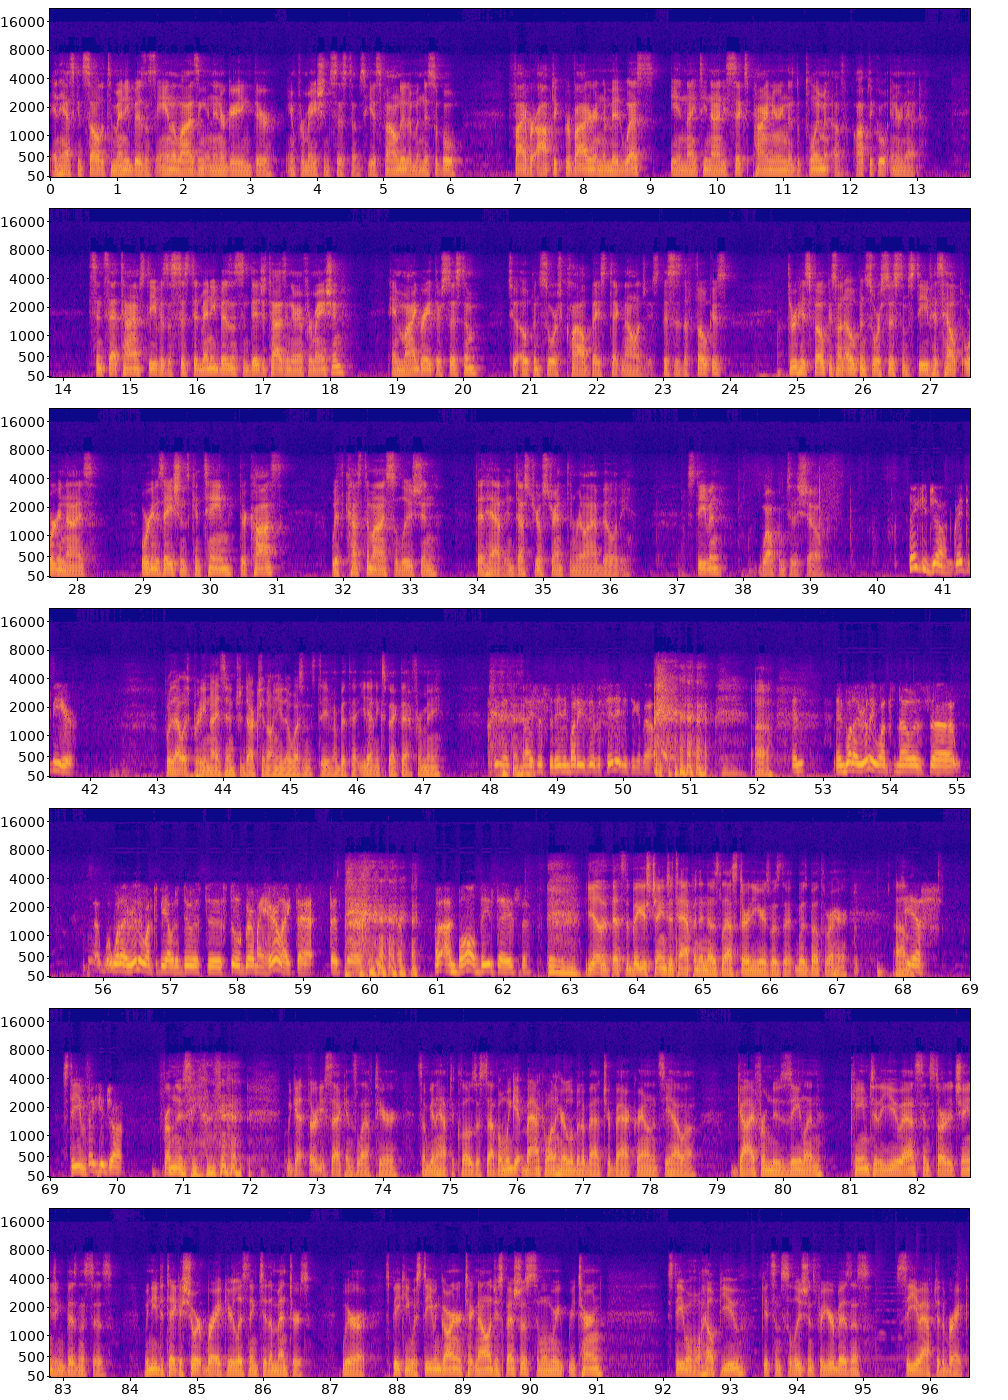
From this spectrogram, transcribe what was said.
and has consulted to many businesses analyzing and integrating their information systems. He has founded a municipal fiber optic provider in the Midwest in 1996, pioneering the deployment of optical internet. Since that time, Steve has assisted many businesses in digitizing their information and migrate their system to open source cloud based technologies. This is the focus through his focus on open source systems, Steve has helped organize organizations contain their costs with customized solutions that have industrial strength and reliability. Steven, welcome to the show. Thank you, John. Great to be here. Boy, that was pretty nice introduction on you, though, wasn't it, Steve? I bet that you didn't expect that from me. I think that's the nicest that anybody's ever said anything about. uh, and and what I really want to know is uh, what I really want to be able to do is to still grow my hair like that. But uh, I'm bald these days. So. Yeah, that's the biggest change that's happened in those last 30 years was the, was both of our hair. Um, yes. Steve. Thank you, John. From New Zealand. we got 30 seconds left here, so I'm going to have to close this up. When we get back, I want to hear a little bit about your background and see how a guy from New Zealand came to the U.S. and started changing businesses. We need to take a short break. You're listening to The Mentors. We're speaking with Steven Garner, technology specialist, and when we return, Steven will help you get some solutions for your business. See you after the break.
